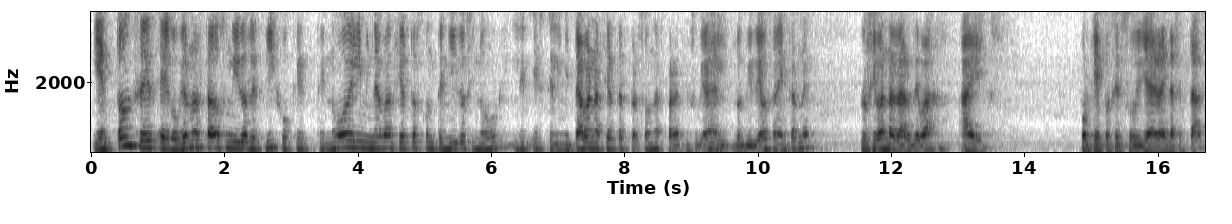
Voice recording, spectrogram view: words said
Y entonces el gobierno de Estados Unidos les dijo que, no eliminaban ciertos contenidos, sino este, limitaban a ciertas personas para que subieran los videos a la internet, los iban a dar de baja a ellos. Porque pues eso ya era inaceptable.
